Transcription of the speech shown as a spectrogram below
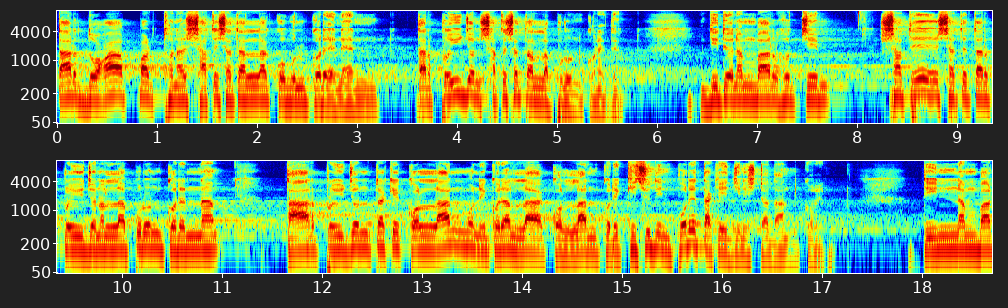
তার দোয়া প্রার্থনার সাথে সাথে আল্লাহ কবুল করে নেন। তার প্রয়োজন সাথে সাথে আল্লাহ পূরণ করে দেন। দ্বিতীয় নাম্বার হচ্ছে, সাথে সাথে তার প্রয়োজন আল্লাহ পূরণ করেন না। তার প্রয়োজনটাকে কল্যাণ মনে করে আল্লাহ কল্যাণ করে কিছুদিন পরে তাকে এই জিনিসটা দান করেন। তিন নাম্বার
